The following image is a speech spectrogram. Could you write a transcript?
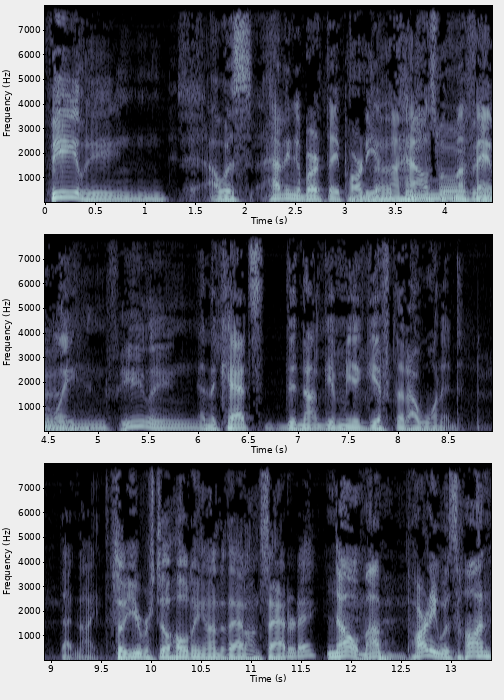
Feeling. I was having a birthday party at my house with my family, Feeling. and the cats did not give me a gift that I wanted that night. So you were still holding on to that on Saturday? No, my party was on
